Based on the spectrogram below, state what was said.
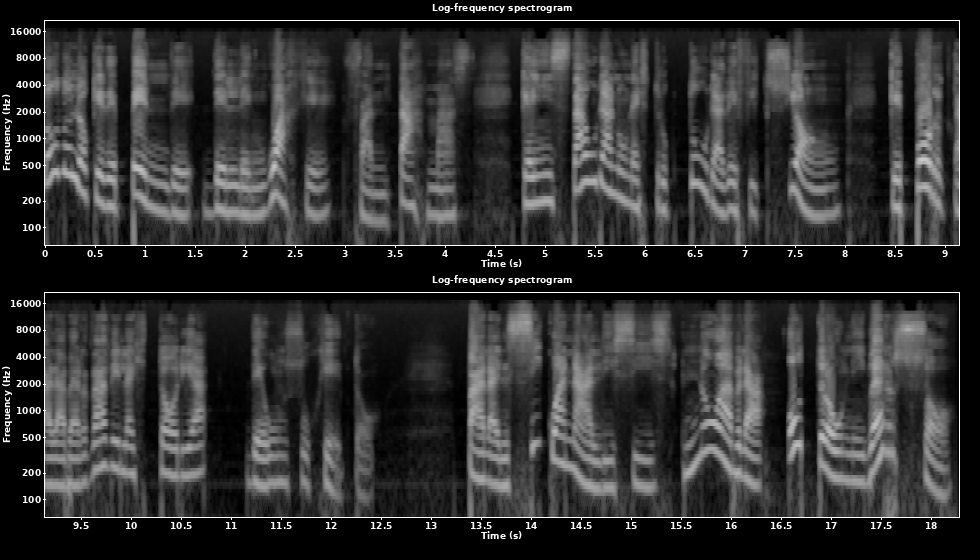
Todo lo que depende del lenguaje, fantasmas, que instauran una estructura de ficción que porta la verdad de la historia de un sujeto. Para el psicoanálisis no habrá otro universo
